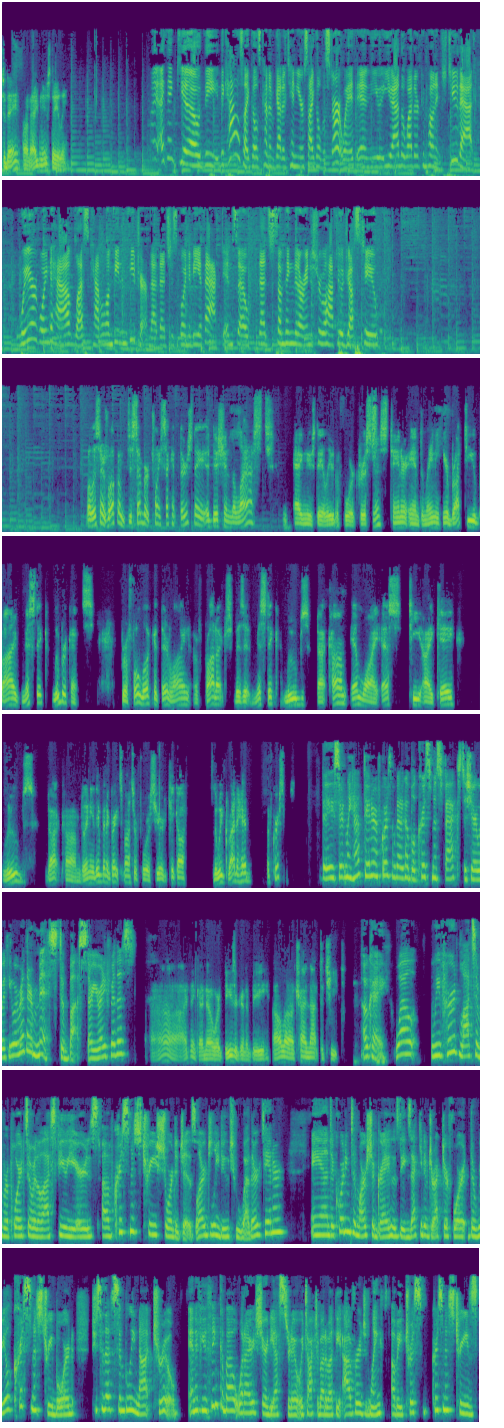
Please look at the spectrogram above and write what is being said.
today on Ag News Daily. I think you know the the cattle cycle's kind of got a ten year cycle to start with, and you you add the weather component to that. We are going to have less cattle on feed in the future. That that's just going to be a fact, and so that's something that our industry will have to adjust to. Well, listeners, welcome December 22nd, Thursday edition, the last Ag News Daily before Christmas. Tanner and Delaney here, brought to you by Mystik Lubricants. For a full look at their line of products, visit mystiklubes.com, M Y S T I K, lubes.com. Delaney, they've been a great sponsor for us here to kick off the week right ahead of Christmas. They certainly have, Tanner. Of course, I've got a couple of Christmas facts to share with you, or rather myths to bust. Are you ready for this? Ah, I think I know what these are going to be. I'll uh, try not to cheat. Okay. Well, we've heard lots of reports over the last few years of Christmas tree shortages, largely due to weather, Tanner. And according to Marsha Gray, who's the executive director for the Real Christmas Tree Board, she said that's simply not true. And if you think about what I shared yesterday, what we talked about, about the average length of a tris- Christmas tree's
